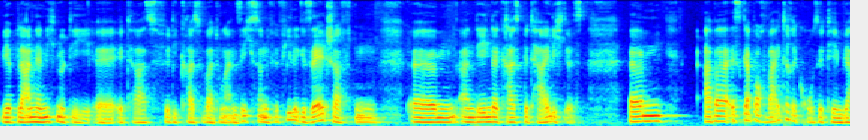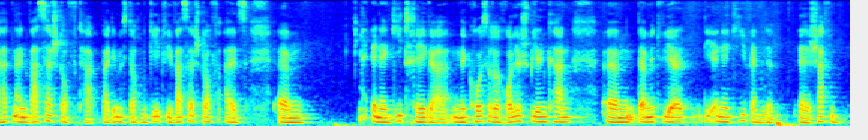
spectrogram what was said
Wir planen ja nicht nur die äh, Etats für die Kreisverwaltung an sich, sondern für viele Gesellschaften, ähm, an denen der Kreis beteiligt ist. Ähm, aber es gab auch weitere große Themen. Wir hatten einen Wasserstofftag, bei dem es darum geht, wie Wasserstoff als ähm, Energieträger eine größere Rolle spielen kann, ähm, damit wir die Energiewende äh, schaffen.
